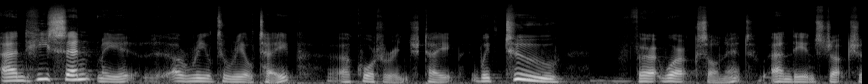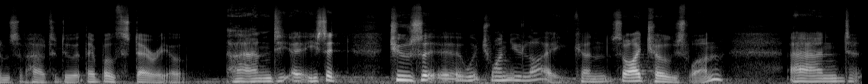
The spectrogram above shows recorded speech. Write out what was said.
And he sent me a reel to reel tape, a quarter inch tape, with two ver- works on it and the instructions of how to do it. They're both stereo. And he, uh, said, choose uh, which one you like. And so I chose one. And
